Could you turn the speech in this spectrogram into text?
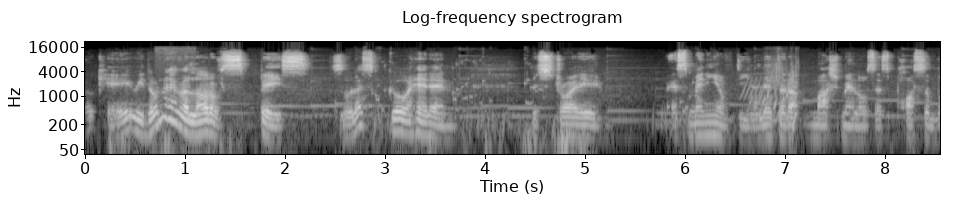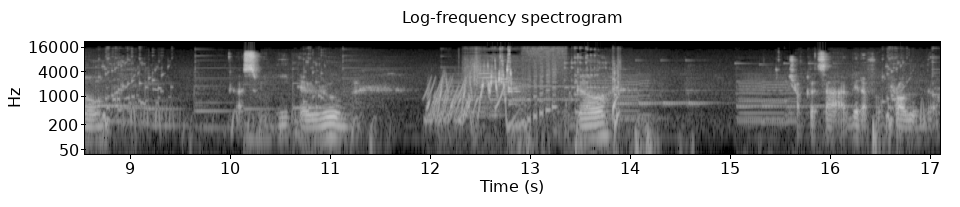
Okay, we don't have a lot of space, so let's go ahead and destroy as many of the littered up marshmallows as possible because we need the room. Go. Chocolates are a bit of a problem though.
